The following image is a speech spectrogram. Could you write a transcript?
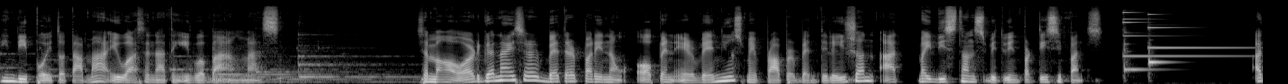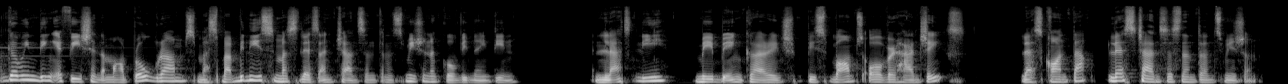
Hindi po ito tama, iwasan nating ibaba ang mask. Sa mga organizer, better pa rin ng open air venues, may proper ventilation at may distance between participants. At gawin ding efficient ang mga programs, mas mabilis, mas less ang chance ng transmission ng COVID-19. And lastly, maybe encourage peace bumps over handshakes, less contact, less chances ng transmission.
